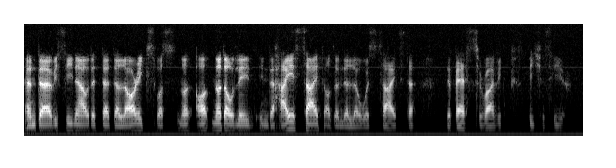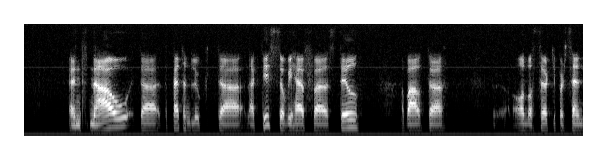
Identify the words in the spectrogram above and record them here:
And uh, we see now that, that the Larix was not not only in the highest side, also in the lowest sides, the, the best surviving species here. And now the, the pattern looked uh, like this. So we have uh, still about uh, almost 30%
